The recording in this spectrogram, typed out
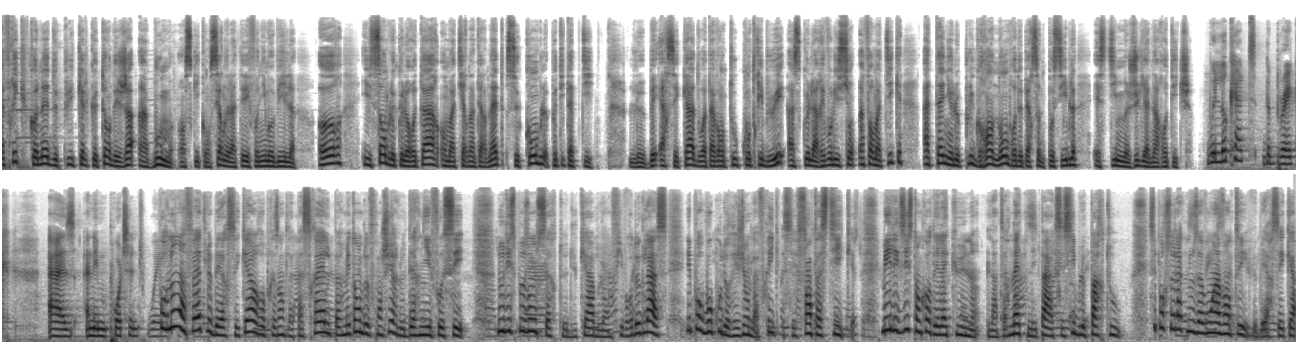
L'Afrique connaît depuis quelque temps déjà un boom en ce qui concerne la téléphonie mobile. Or, il semble que le retard en matière d'Internet se comble petit à petit. Le BRCK doit avant tout contribuer à ce que la révolution informatique atteigne le plus grand nombre de personnes possible, estime Juliana brick pour nous, en fait, le BRCK représente la passerelle permettant de franchir le dernier fossé. Nous disposons certes du câble en fibre de glace, et pour beaucoup de régions de l'Afrique, c'est fantastique. Mais il existe encore des lacunes. L'Internet n'est pas accessible partout. C'est pour cela que nous avons inventé le BRCK.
